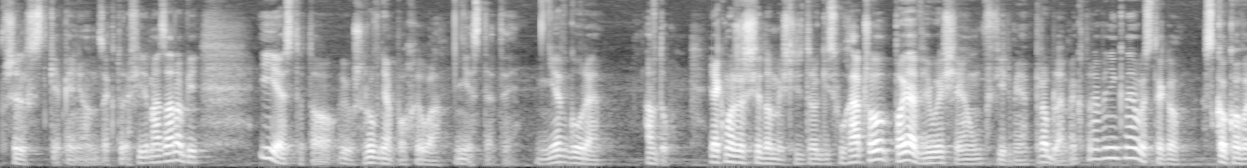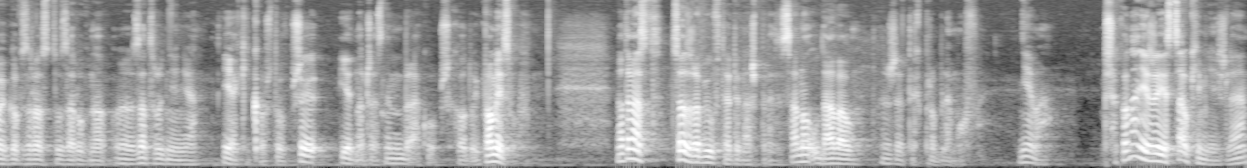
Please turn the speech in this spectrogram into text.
wszystkie pieniądze, które firma zarobi i jest to już równia pochyła, niestety, nie w górę, a w dół. Jak możesz się domyślić, drogi słuchaczu, pojawiły się w firmie problemy, które wyniknęły z tego skokowego wzrostu zarówno e, zatrudnienia, jak i kosztów przy jednoczesnym braku przychodu i pomysłów. Natomiast co zrobił wtedy nasz prezes? Ano udawał, że tych problemów nie ma. Przekonanie, że jest całkiem nieźle,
